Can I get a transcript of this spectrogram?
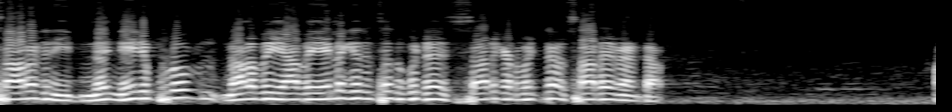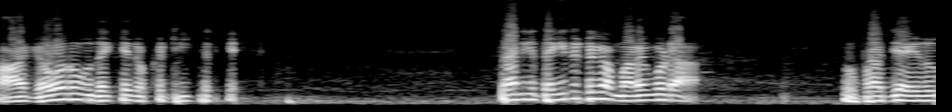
సార్ అనేది నేను ఎప్పుడో నలభై యాభై ఏళ్ళ కింద చదువుకుంటే సార్ కనిపించిన సారేనంట. ఆ గౌరవం దక్కేది ఒక టీచర్కే. దానికి తగినట్టుగా మనం కూడా ఉపాధ్యాయులు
